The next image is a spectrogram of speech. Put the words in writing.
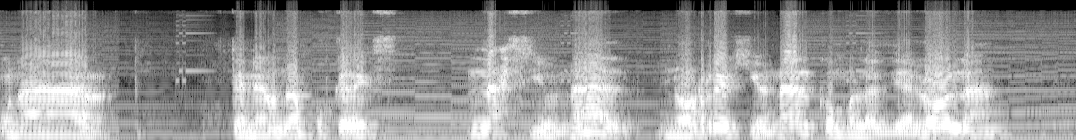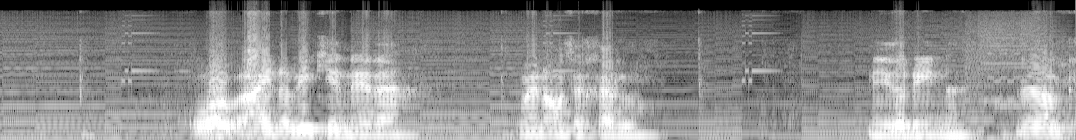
una tener una Pokédex nacional, no regional como las de Alola. O, ay, no vi quién era. Bueno, vamos a dejarlo. Nidorina. Ah, ok.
